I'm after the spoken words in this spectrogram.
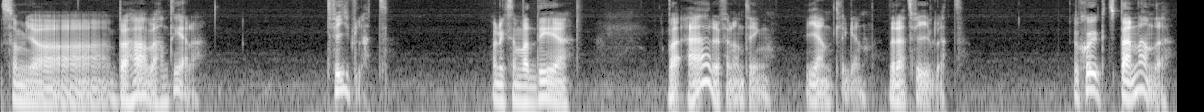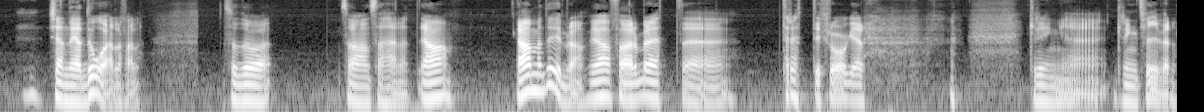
som jag behöver hantera. Tvivlet. Och liksom vad det, vad är det för någonting? egentligen? Det där tvivlet. Sjukt spännande. Mm. Kände jag då i alla fall. Så då sa han så här att ja, ja men det är bra. Vi har förberett eh, 30 frågor kring, eh, kring tvivel.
